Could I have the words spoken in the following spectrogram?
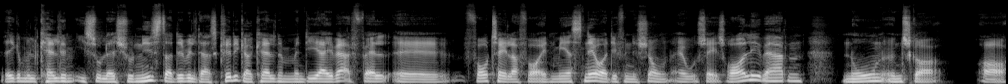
jeg ved ikke, om jeg vil kalde dem isolationister, det vil deres kritikere kalde dem, men de er i hvert fald øh, fortaler for en mere snæver definition af USA's rolle i verden. Nogle ønsker at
